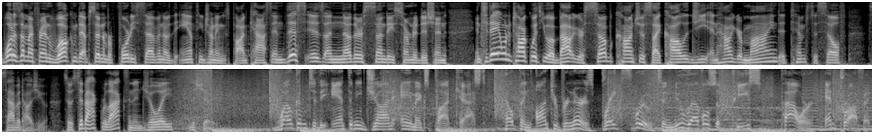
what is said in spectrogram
What is up, my friend? Welcome to episode number 47 of the Anthony John Amix podcast. And this is another Sunday sermon edition. And today I want to talk with you about your subconscious psychology and how your mind attempts to self sabotage you. So sit back, relax, and enjoy the show. Welcome to the Anthony John Amix podcast, helping entrepreneurs break through to new levels of peace, power, and profit.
